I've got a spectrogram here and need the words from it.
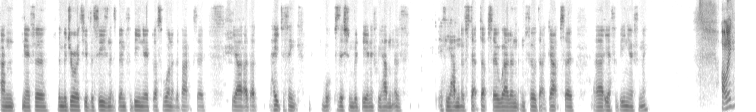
and you know for the majority of the season it's been Fabinho plus one at the back. So yeah, I'd, I'd hate to think what position we'd be in if we hadn't have if he hadn't have stepped up so well and, and filled that gap. So uh, yeah, Fabinho for me. Ollie.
